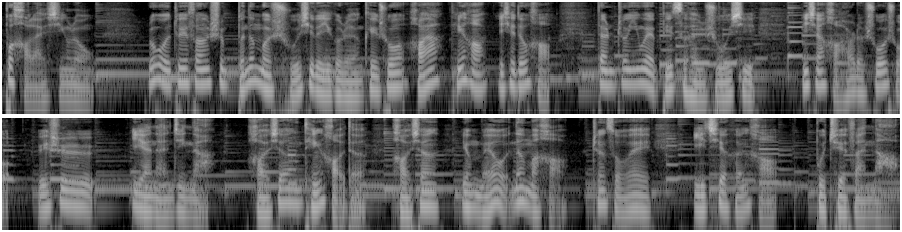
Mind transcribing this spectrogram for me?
不好来形容。如果对方是不那么熟悉的一个人，可以说好呀，挺好，一切都好。但正因为彼此很熟悉。你想好好的说说，于是一言难尽呐，好像挺好的，好像又没有那么好。正所谓，一切很好，不缺烦恼。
